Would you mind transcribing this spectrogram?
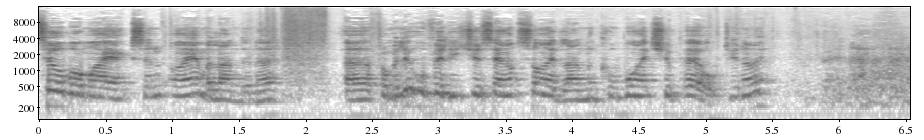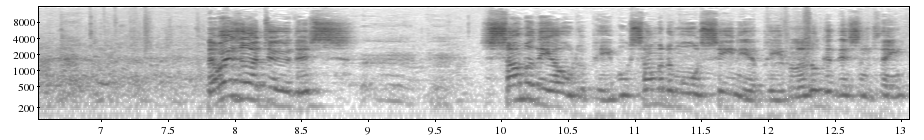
tell by my accent, I am a Londoner uh, from a little village just outside London called Whitechapel. Do you know now, as I do this, some of the older people, some of the more senior people, I look at this and think,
